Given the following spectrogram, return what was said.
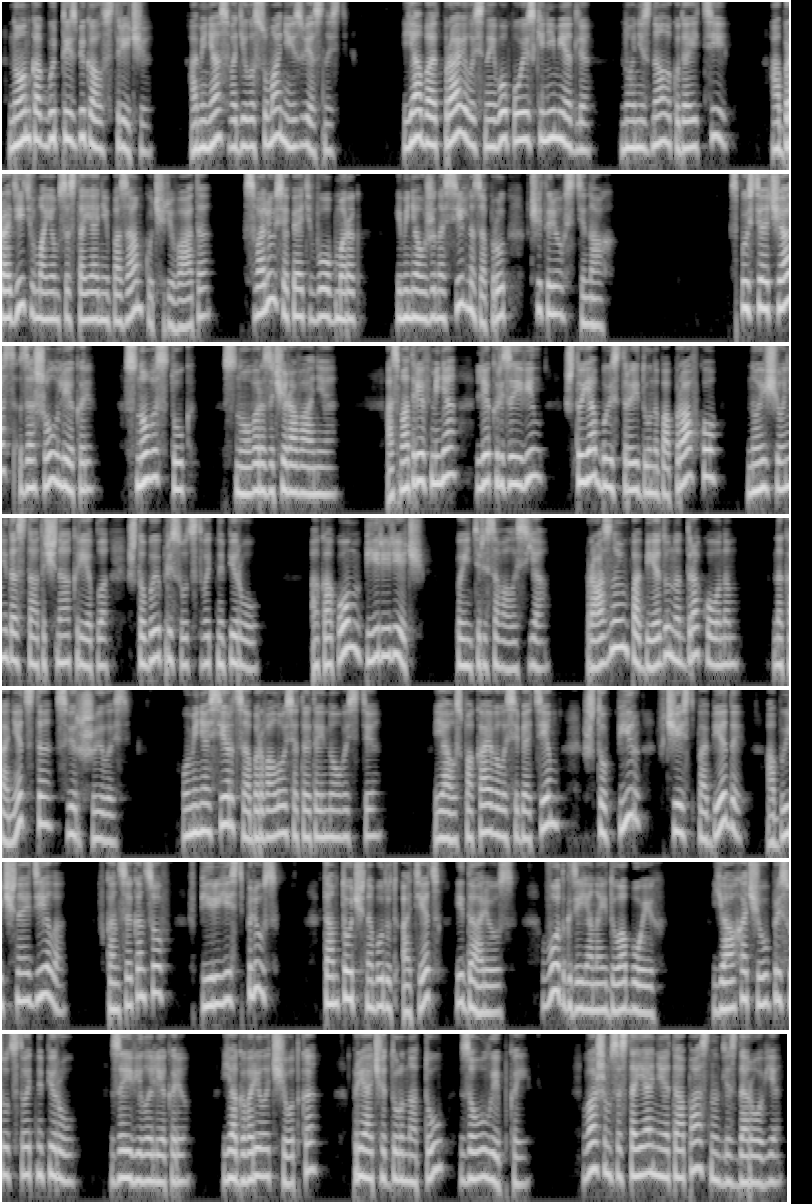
Но он как будто избегал встречи, а меня сводила с ума неизвестность. Я бы отправилась на его поиски немедля, но не знала, куда идти. А бродить в моем состоянии по замку чревато. Свалюсь опять в обморок, и меня уже насильно запрут в четырех стенах. Спустя час зашел лекарь. Снова стук, снова разочарование. Осмотрев меня, лекарь заявил, что я быстро иду на поправку, но еще недостаточно окрепла, чтобы присутствовать на Перу. «О каком пире речь?» – поинтересовалась я. «Празднуем победу над драконом. Наконец-то свершилось. У меня сердце оборвалось от этой новости. Я успокаивала себя тем, что пир в честь победы – обычное дело. В конце концов, в пире есть плюс. Там точно будут отец и Дариус. Вот где я найду обоих. «Я хочу присутствовать на пиру», – заявила лекарю. Я говорила четко, пряча дурноту за улыбкой. «В вашем состоянии это опасно для здоровья.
